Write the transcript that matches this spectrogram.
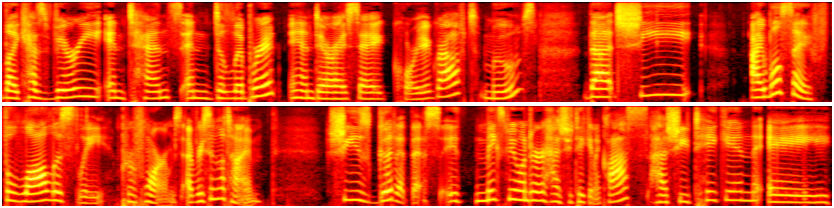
like has very intense and deliberate and dare I say choreographed moves that she I will say flawlessly performs every single time. She's good at this. It makes me wonder has she taken a class? Has she taken a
